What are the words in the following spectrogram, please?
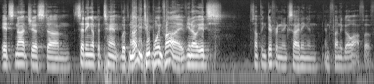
it's not just um, setting up a tent with 92.5 you know it's something different and exciting and, and fun to go off of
